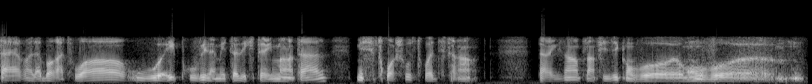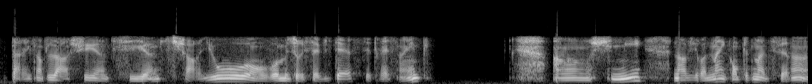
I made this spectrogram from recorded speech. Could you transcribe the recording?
faire un laboratoire ou éprouver la méthode expérimentale, mais c'est trois choses trois différentes. Par exemple, en physique, on va, on va, euh, par exemple, lâcher un petit, un petit chariot, on va mesurer sa vitesse, c'est très simple. En chimie, l'environnement est complètement différent.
